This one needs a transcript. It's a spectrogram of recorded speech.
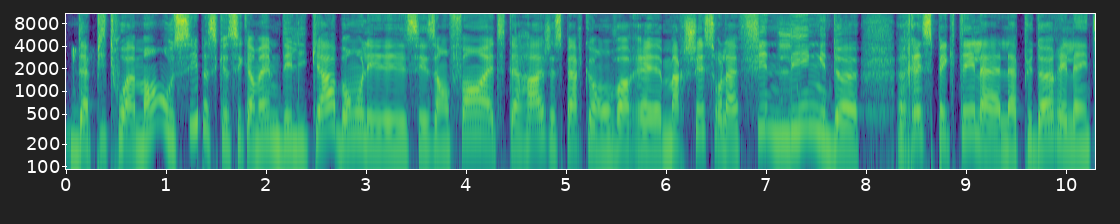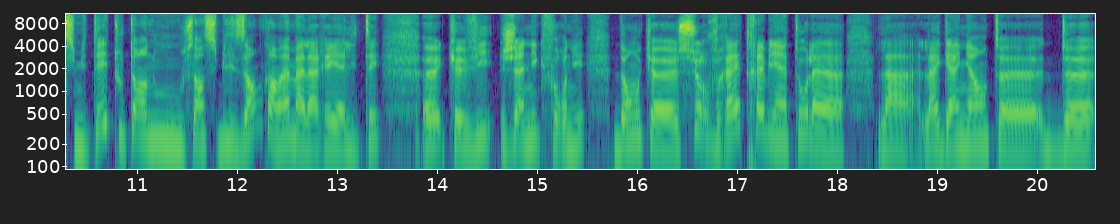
d'apitoiement aussi parce que c'est quand même délicat. Bon les ces enfants etc j'espère qu'on va marcher sur la fine ligne de respecter la, la pudeur et l'intimité tout en nous sensibilisant quand même à la réalité euh, que vit Jannick Fournier. Donc euh, sur vrai très bientôt la la, la gagnante euh, de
